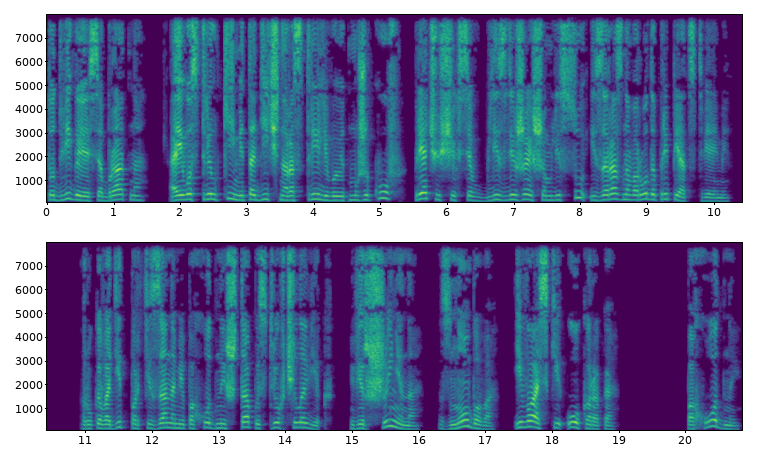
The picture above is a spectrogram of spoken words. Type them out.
то двигаясь обратно, а его стрелки методично расстреливают мужиков, прячущихся в близлежащем лесу из-за разного рода препятствиями. Руководит партизанами походный штаб из трех человек – Вершинина, Знобова и Васьки Окорока. Походный,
